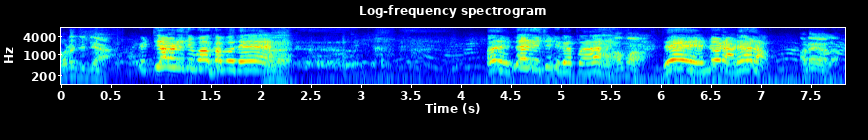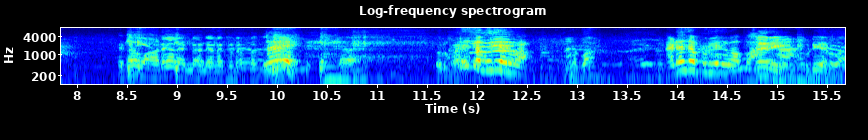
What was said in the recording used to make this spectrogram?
உடைச்சிட்டியா வெட்டியை உடைச்சு பார்க்கும்போது. ஆ, அது என்ன நினைச்சிட்டு கேப்ப? ஆமா. ஏய் என்னோட அடையாளம். அடையாளம். என்ன அடையாளம் என்ன எனக்கு புரியாதுவா கடைச புரியாதுவாப்பா சரி குடியேறுவா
